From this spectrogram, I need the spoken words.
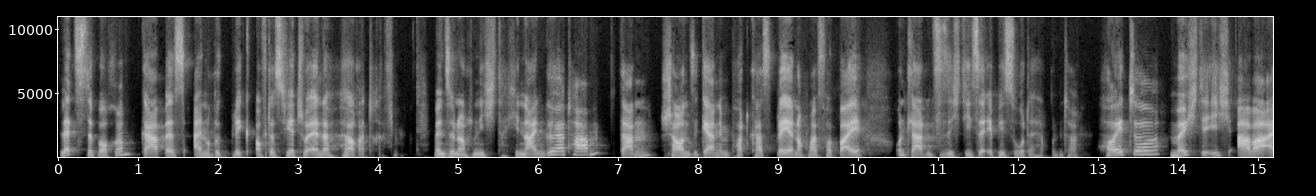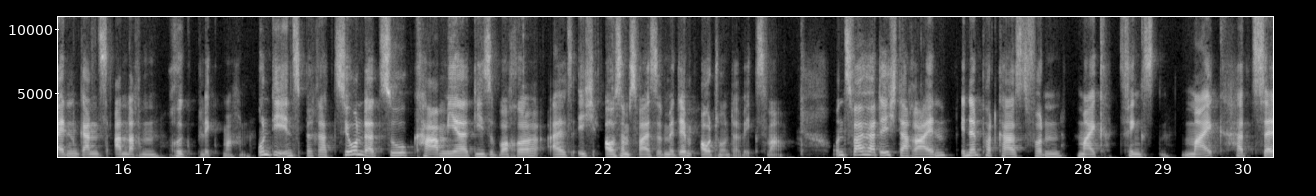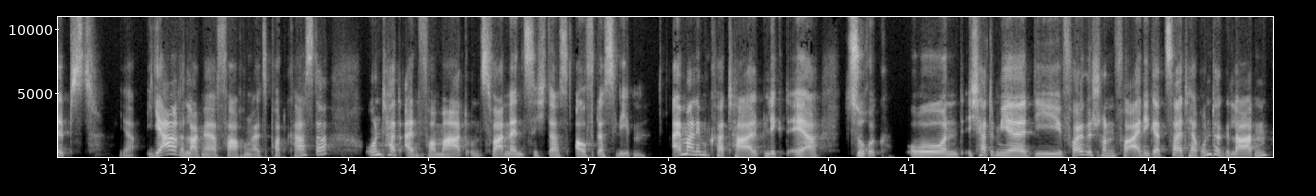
Letzte Woche gab es einen Rückblick auf das virtuelle Hörertreffen. Wenn Sie noch nicht hineingehört haben, dann schauen Sie gerne im Podcast Player nochmal vorbei und laden Sie sich diese Episode herunter. Heute möchte ich aber einen ganz anderen Rückblick machen. Und die Inspiration dazu kam mir diese Woche, als ich ausnahmsweise mit dem Auto unterwegs war. Und zwar hörte ich da rein in den Podcast von Mike Pfingsten. Mike hat selbst ja, jahrelange Erfahrung als Podcaster und hat ein Format und zwar nennt sich das Auf das Leben. Einmal im Quartal blickt er zurück. Und ich hatte mir die Folge schon vor einiger Zeit heruntergeladen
